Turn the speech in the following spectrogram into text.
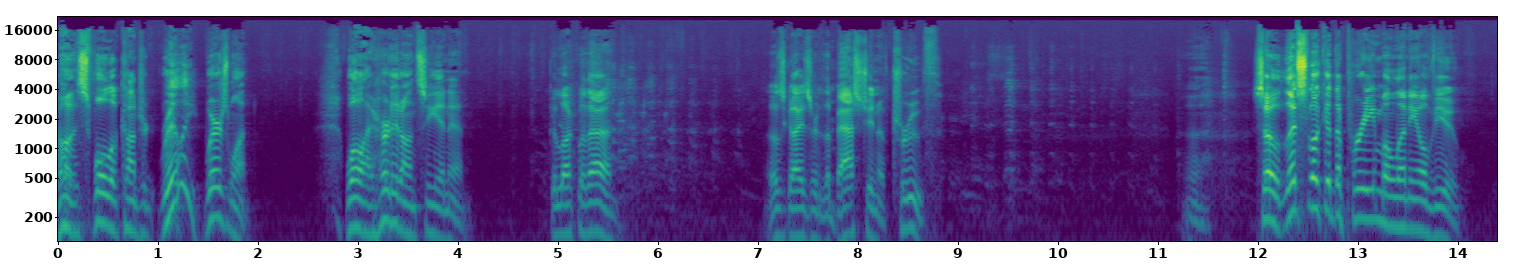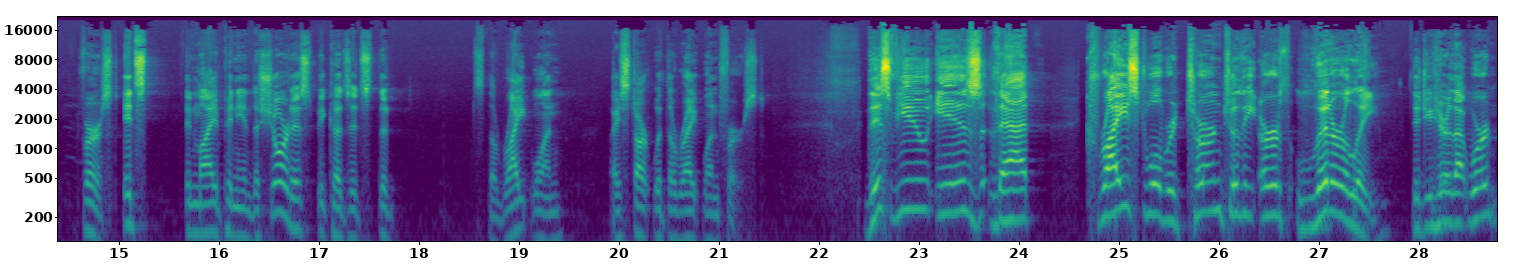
Oh, it's full of contradictions. Really? Where's one? Well, I heard it on CNN. Good luck with that. Those guys are the bastion of truth. Uh, so let's look at the premillennial view first. It's, in my opinion, the shortest because it's the, it's the right one. I start with the right one first. This view is that Christ will return to the earth literally. Did you hear that word?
